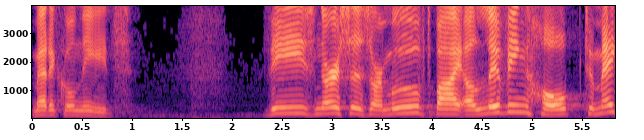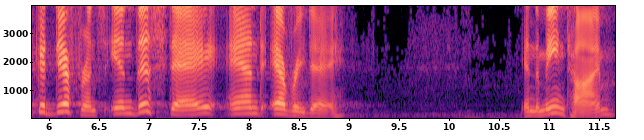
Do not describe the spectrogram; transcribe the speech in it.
medical needs. These nurses are moved by a living hope to make a difference in this day and every day. In the meantime,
